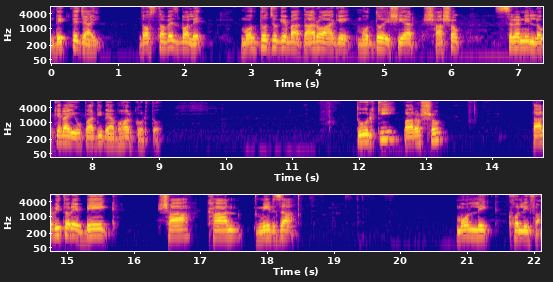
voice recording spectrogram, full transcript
দেখতে যাই দস্তাবেজ বলে, মধ্যযুগে বা তারও আগে মধ্য এশিয়ার শাসক শ্রেণির লোকেরাই উপাধি ব্যবহার করত। তুর্কি পারস্য, তার ভিতরে বেগ, শাহ, খান, মির্জা, মল্লিক, খলিফা।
